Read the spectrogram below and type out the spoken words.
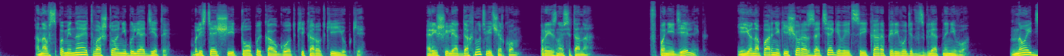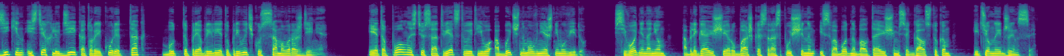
Она вспоминает, во что они были одеты. Блестящие топы, колготки, короткие юбки. «Решили отдохнуть вечерком?» – произносит она. В понедельник ее напарник еще раз затягивается, и Кара переводит взгляд на него. Ной Дикин из тех людей, которые курят так, будто приобрели эту привычку с самого рождения. И это полностью соответствует его обычному внешнему виду. Сегодня на нем облегающая рубашка с распущенным и свободно болтающимся галстуком и темные джинсы.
